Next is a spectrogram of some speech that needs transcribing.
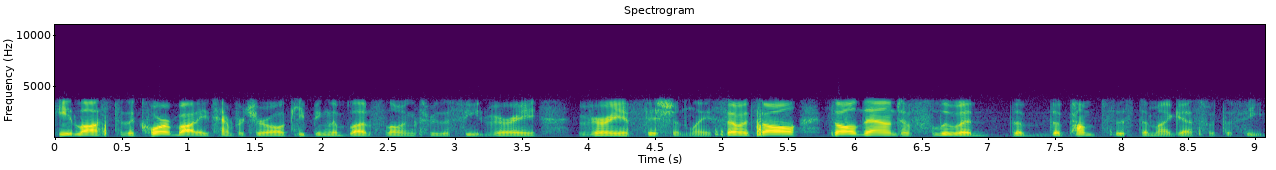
heat loss to the core body temperature while keeping the blood flowing through the feet very very efficiently. So it's all it's all down to fluid, the the pump system, I guess, with the feet.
